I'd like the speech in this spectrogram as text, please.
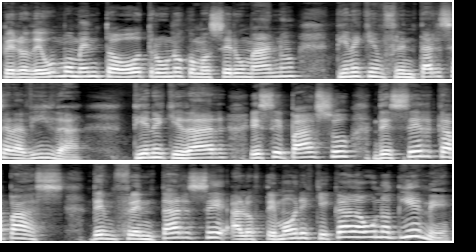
Pero de un momento a otro uno como ser humano tiene que enfrentarse a la vida, tiene que dar ese paso de ser capaz de enfrentarse a los temores que cada uno tiene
